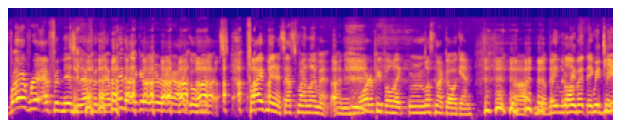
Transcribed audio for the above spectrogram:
rah, rah, effing this and effing that. With I go, I go nuts. Five minutes, that's my limit. And water people are like, mm, let's not go again. Uh, no, they love With- it. They with can take,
